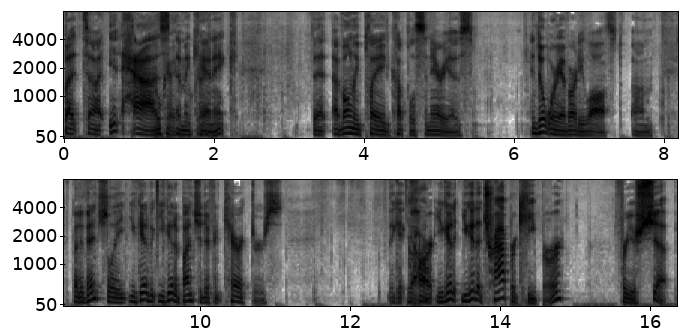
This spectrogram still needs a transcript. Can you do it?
but uh, it has okay, a mechanic okay. that I've only played a couple of scenarios, and don't worry, I've already lost. Um, but eventually, you get you get a bunch of different characters. They get yeah. cart. You get you get a trapper keeper for your ship,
